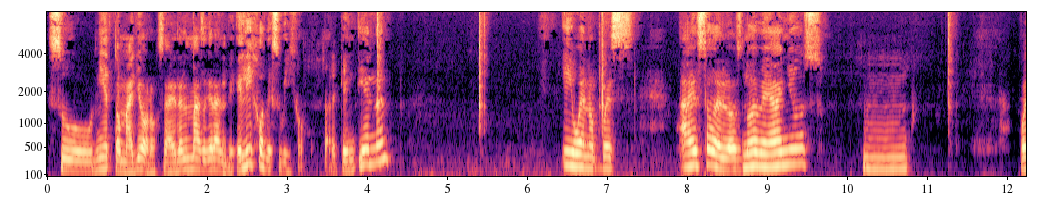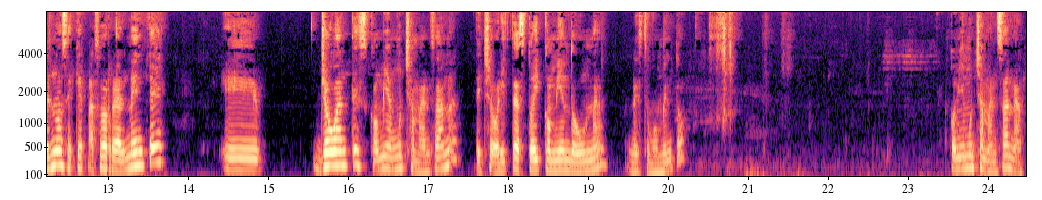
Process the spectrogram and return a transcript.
su nieto mayor, o sea, era el más grande, el hijo de su hijo, para que entiendan. Y bueno, pues a eso de los nueve años, mmm, pues no sé qué pasó realmente. Eh, yo antes comía mucha manzana, de hecho ahorita estoy comiendo una en este momento. Comía mucha manzana.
